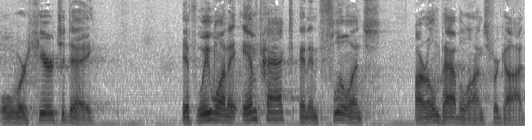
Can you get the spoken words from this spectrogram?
or we're here today, if we want to impact and influence our own Babylons for God.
